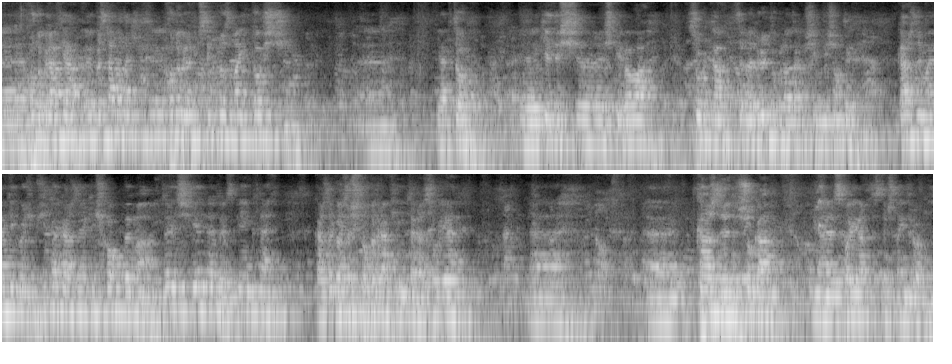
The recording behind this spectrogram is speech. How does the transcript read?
E, fotografia, wystawa takich fotograficznych rozmaitości. E, jak to e, kiedyś e, śpiewała córka celebrytów w latach 80. Każdy ma jakiegoś bzika, każdy jakieś hobby ma. I to jest świetne, to jest piękne. Każdego coś w fotografii interesuje. E, e, każdy szuka e, swojej artystycznej drogi.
